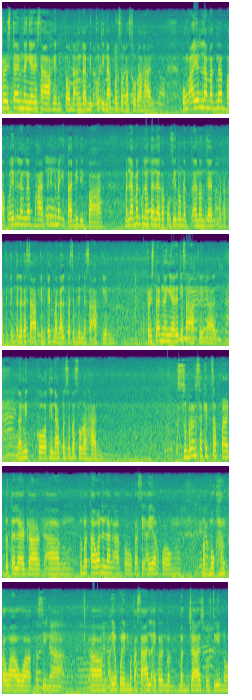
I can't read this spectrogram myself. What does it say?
first time nangyari sa akin to na ang damit ko tinapon sa basurahan. Kung ayaw lang maglaba, kung ayaw lang labahan, pwede naman itabi, di ba? Malaman ko lang talaga kung sino nag ano diyan, makakatikim talaga sa akin kahit magalit pa si Brenda sa akin. First time nangyari to sa akin na damit ko tinapon sa basurahan. Sobrang sakit sa part ko talaga. Um, tumatawa na lang ako kasi ayaw kong magmukhang kawawa kasi nga um, ayaw ko rin makasala, ayaw ko rin mag, mag-judge kung sino.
